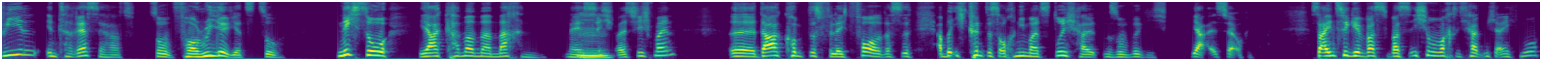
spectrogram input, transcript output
real Interesse hast, so for real jetzt so, nicht so, ja, kann man mal machen, mäßig, mhm. weißt du, wie ich meine? Äh, da kommt das vielleicht vor, das ist, aber ich könnte das auch niemals durchhalten, so wirklich. Ja, ist ja auch egal. Das Einzige, was, was ich immer mache, ich halte mich eigentlich nur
